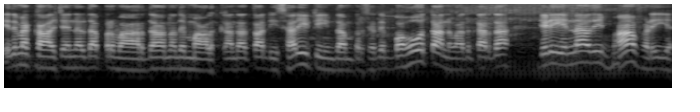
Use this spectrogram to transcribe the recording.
ਇਹਦੇ ਮੈਂ ਕਾਲ ਚੈਨਲ ਦਾ, ਪਰਿਵਾਰ ਦਾ, ਉਹਨਾਂ ਦੇ ਮਾਲਕਾਂ ਦਾ, ਤੁਹਾਡੀ ਸਾਰੀ ਟੀਮ ਦਾ ਅੰਮ੍ਰਿਤਸਰ ਦੇ ਬਹੁਤ ਧੰਨਵਾਦ ਕਰਦਾ। ਜਿਹੜੀ ਇਹਨਾਂ ਦੀ ਬਾਹ ਫੜੀ ਆ,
